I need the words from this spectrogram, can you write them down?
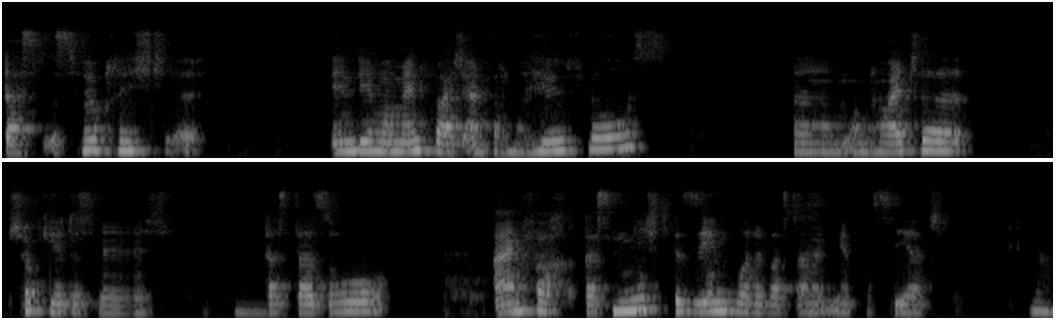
das ist wirklich äh, in dem Moment war ich einfach nur hilflos. Ähm, und heute schockiert es mich, mhm. dass da so einfach das nicht gesehen wurde, was da mit mir passiert. Ja,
